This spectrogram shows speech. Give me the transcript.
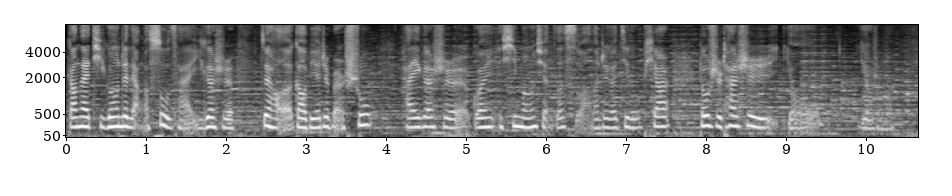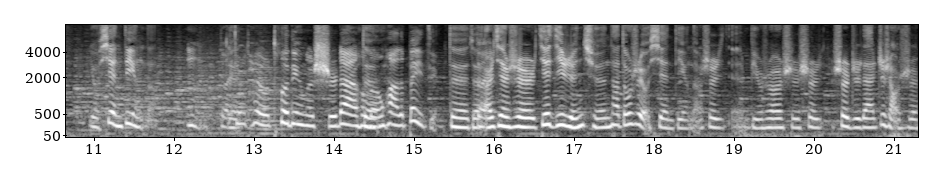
刚才提供这两个素材，一个是最好的告别这本书，还一个是关于西蒙选择死亡的这个纪录片儿，都是它是有有什么有限定的。嗯，对，就是它有特定的时代和文化的背景，对对，而且是阶级人群，它都是有限定的，是比如说是设设置在至少是，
